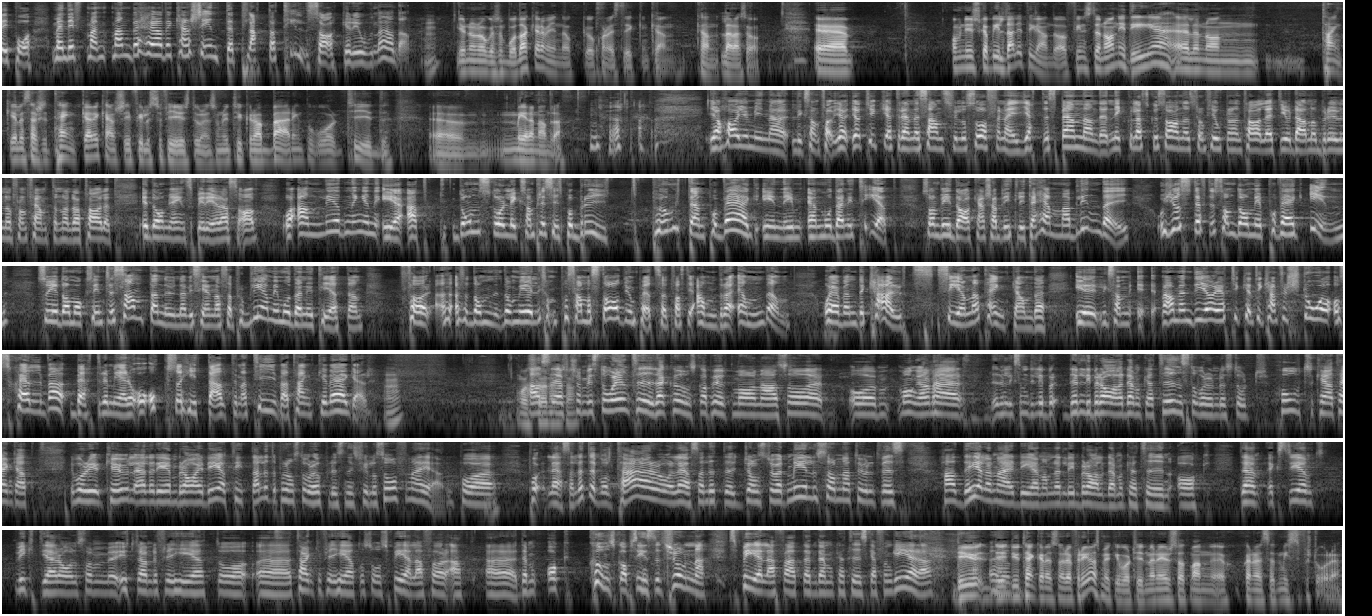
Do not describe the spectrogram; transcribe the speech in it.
dig på. Men det, man, man, behöver kanske inte platta till saker i onödan. Mm. Är det något som både akademin och, och journalistiken kan, kan lära sig av? Eh, om ni ska bilda lite grann då, finns det någon idé eller någon tanke eller särskilt tänkare kanske i filosofihistorien som ni tycker har bäring på vår tid eh, mer än andra? jag har ju mina, liksom, jag, jag, tycker att renässansfilosoferna är jättespännande. Nicolas Cusanus från 1400-talet, Giordano Bruno från 1500-talet är de jag inspireras av. Och anledningen är att de står liksom precis på brytpunkten på väg in i en modernitet som vi idag kanske har blivit lite hemmablinda i. Och just eftersom de är på väg in så är de också intressanta nu när vi ser en massa problem i moderniteten för, alltså de, de är liksom på samma stadium på ett sätt, fast i andra änden. Och även Descartes sena tänkande är liksom, ja, men det gör jag tycker att vi kan förstå oss själva bättre mer och också hitta alternativa tankevägar. Mm. Alltså, eftersom vi står i en tid där kunskap utmanas och, och många av de här, liksom den liberala demokratin står under stort hot så kan jag tänka att det vore kul, eller det är en bra idé att titta lite på de stora upplysningsfilosoferna igen. På, på, läsa lite Voltaire och läsa lite John Stuart Mill som naturligtvis hade hela den här idén om den liberala demokratin och den extremt viktiga roll som yttrandefrihet och eh, tankefrihet och så spelar för att eh, och kunskapsinstitutionerna spelar för att en demokrati ska fungera. Det är ju det, är ju tänkande som refereras mycket i vår tid, men är det så att man eh, generellt sett missförstår det?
